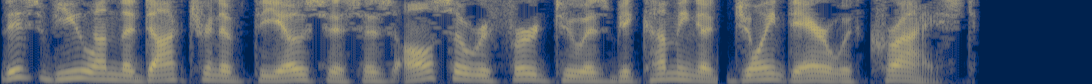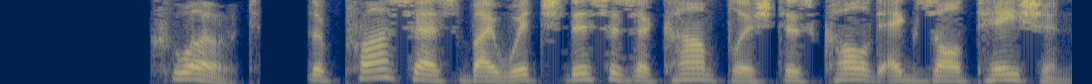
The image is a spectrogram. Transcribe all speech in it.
This view on the doctrine of theosis is also referred to as becoming a «joint heir with Christ». The process by which this is accomplished is called exaltation,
